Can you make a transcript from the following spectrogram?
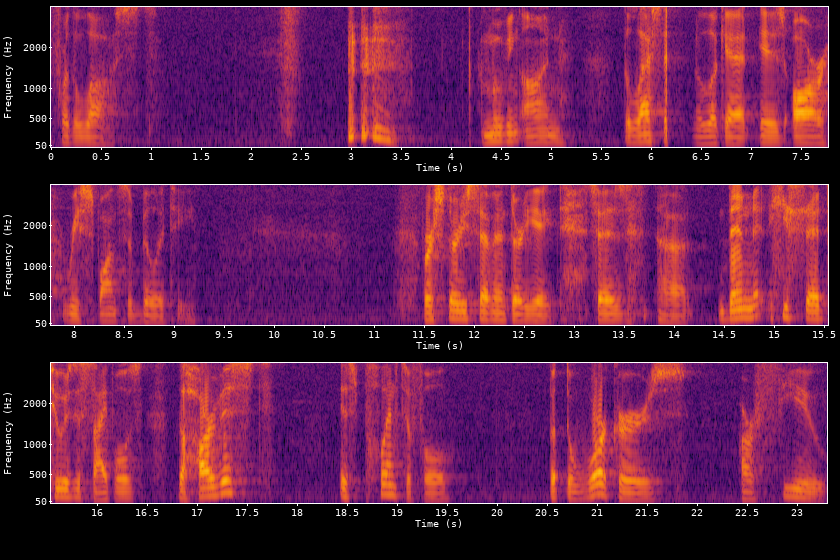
for the lost. Moving on, the last to look at is our responsibility. Verse 37 and 38 says, uh, Then he said to his disciples, The harvest is plentiful, but the workers are few.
